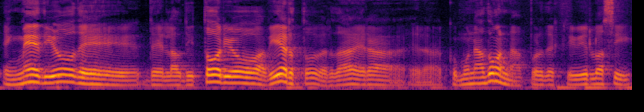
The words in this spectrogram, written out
en medio del auditorio abierto, ¿verdad? Era, era como una dona, por describirlo así.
